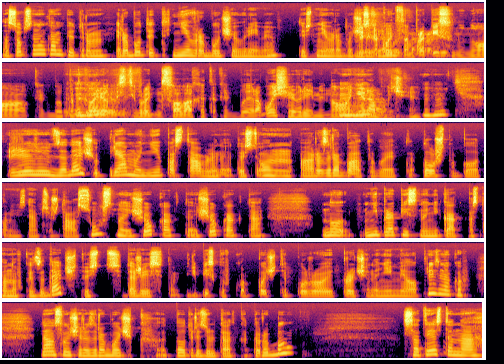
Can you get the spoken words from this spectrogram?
на собственном компьютере, работает не в рабочее время, то есть не в рабочее время. То есть какое-то там прописано, но как бы по договоренности угу. вроде на словах это как бы рабочее время, но угу. не рабочее. Угу. Реализует задачу прямо не поставленную, то есть он а, разрабатывает то, что было там, не знаю, обсуждалось устно, еще как-то, еще как-то, но не прописано никак постановка задач, то есть даже если там переписка в корпочте и прочее, она не имела признаков, в данном случае разработчик тот результат, который был, Соответственно,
